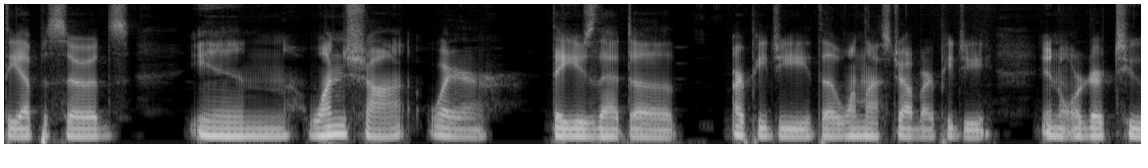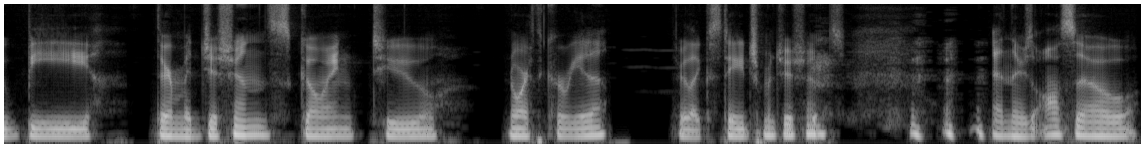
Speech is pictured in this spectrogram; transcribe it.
the episodes in one shot where they use that uh, RPG, the One Last Job RPG, in order to be their magicians going to North Korea. They're like stage magicians. and there's also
